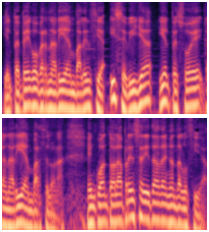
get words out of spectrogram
y el PP gobernaría en Valencia y Sevilla y el PSOE ganaría en Barcelona. En cuanto a la prensa editada en Andalucía,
